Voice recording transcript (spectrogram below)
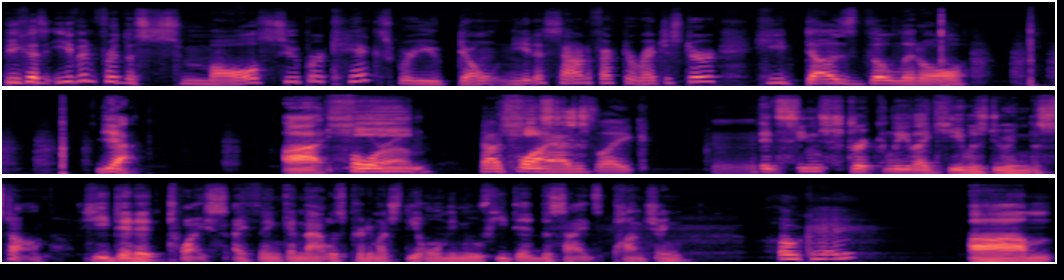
because even for the small super kicks where you don't need a sound effect to register, he does the little Yeah. Uh, he. That's why I was like, mm. It seemed strictly like he was doing the stomp. He did it twice, I think, and that was pretty much the only move he did besides punching. okay. Um,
